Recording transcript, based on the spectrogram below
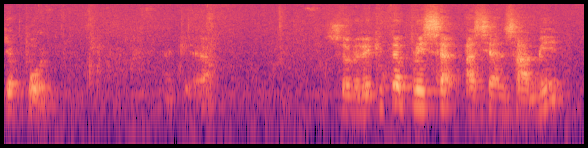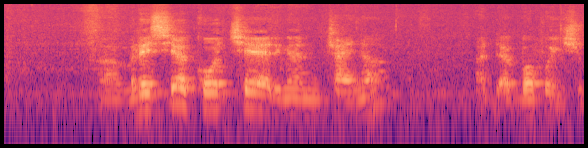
Jepun. So bila kita preset ASEAN Summit, uh, Malaysia co-chair dengan China ada beberapa isu.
